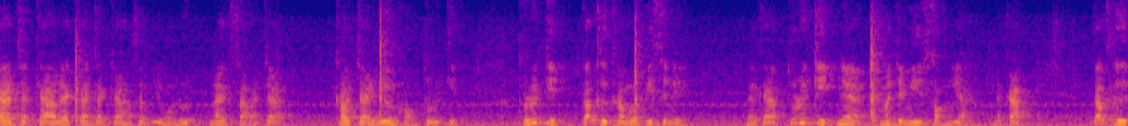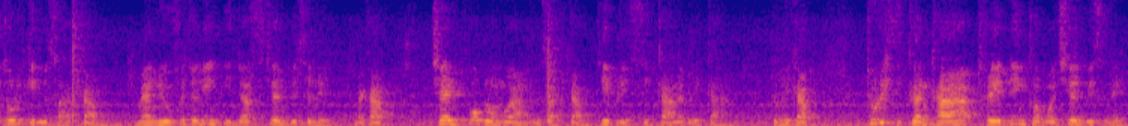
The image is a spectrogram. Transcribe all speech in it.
การจัดการและการจัดการทรัพยากรมนุษย์ นักศึกษาจะเข้าใจเรื่องของธุรกิจ ธุรกิจก็คือคำว่า business นะครับ ธุรกิจเนี่ยมันจะมี 2 อย่างนะครับ ก็คือธุรกิจอุตสาหกรรม manufacturing industrial business นะครับ เช่น พวกโรงงานอุตสาหกรรมที่ผลิตสินค้าและบริการ ถูกไหมครับ ธุรกิจการค้า trading commercial business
